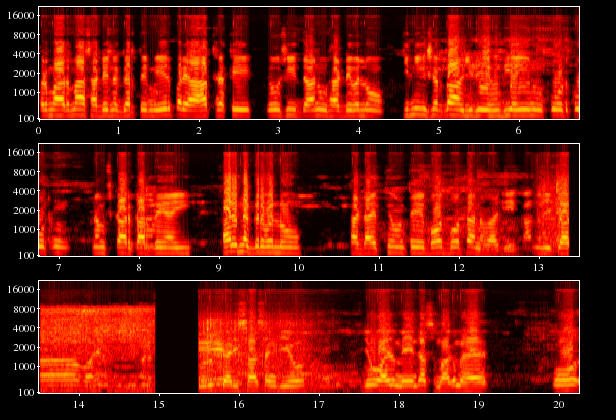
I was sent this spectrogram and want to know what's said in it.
ਪਰਮਾਤਮਾ ਸਾਡੇ ਨਗਰ ਤੇ ਮਿਹਰ ਭਰਿਆ ਹੱਥ ਰੱਖੇ ਤੇ ਸ਼ਹੀਦਾਂ ਨੂੰ ਸਾਡੇ ਵੱਲੋਂ ਜਿੰਨੀ ਕੁ ਸ਼ਰਧਾਂਜਲੀ ਦੇ ਹੁੰਦੀ ਹੈ ਜੀ ਉਹਨੂੰ ਕੋਟ-ਕੋਟ ਨਮਸਕਾਰ ਕਰਦੇ ਆਂ ਜੀ। ਸਾਰੇ ਨਗਰ ਵੱਲੋਂ ਤੁਹਾਡਾ ਇੱਥੇ ਹੁਣ ਤੇ ਬਹੁਤ ਬਹੁਤ ਧੰਨਵਾਦ ਜੀ। ਵਾਹਿਗੁਰੂ ਜੀ ਕੀ ਫਤਿਹ ਗੁਰੂ ਪਿਆਰੀ ਸਾਧ ਸੰਗਤ ਜੀਓ, ਜੋ ਅੱਜ ਮੇਨ ਦਾ ਸਮਾਗਮ ਹੈ, ਉਹ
